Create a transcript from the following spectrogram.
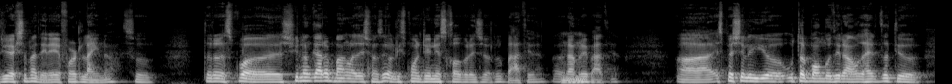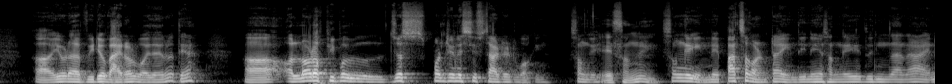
डिरेक्सनमा धेरै एफर्ट लाइन। सो तर स्प श्रीलङ्का र बङ्गलादेशमा चाहिँ अलिक स्पोन्टेनियस कभरेजहरू भएको थियो राम्रै भएको थियो। स्पेसली यो उत्तर बङ्गोतिर आउँदाखेरि त त्यो एउटा भिडियो भाइरल भइदिएर त्यहाँ। A lot of people just spontaneously started walking सँगै। ए सँगै? सँगै हिँड्ने पाँच छ घन्टा हिँडिदिने सँगै दुई तिनजना होइन.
